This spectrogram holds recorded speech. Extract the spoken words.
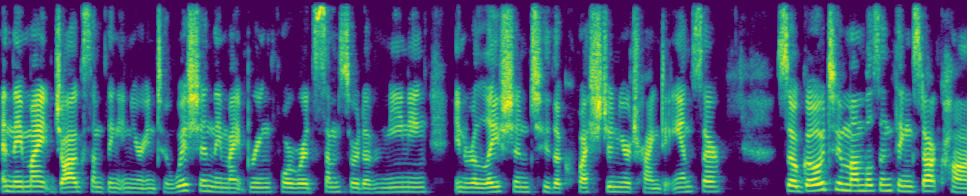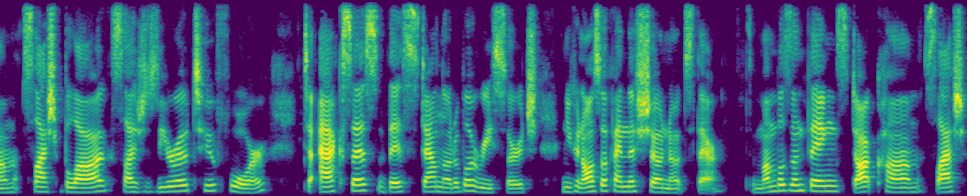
and they might jog something in your intuition. They might bring forward some sort of meaning in relation to the question you're trying to answer. So go to mumblesandthings.com slash blog slash 024 to access this downloadable research. And you can also find the show notes there. So mumblesandthings.com slash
